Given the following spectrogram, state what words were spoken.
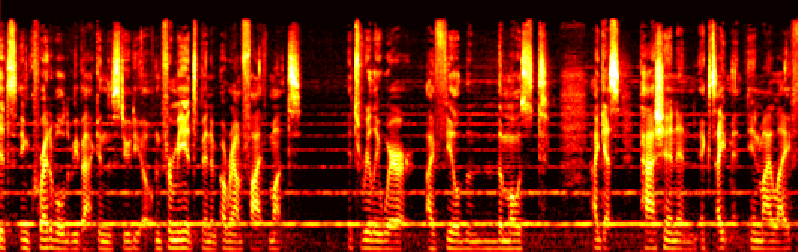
It's incredible to be back in the studio. And for me, it's been around five months. It's really where I feel the, the most, I guess, passion and excitement in my life.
